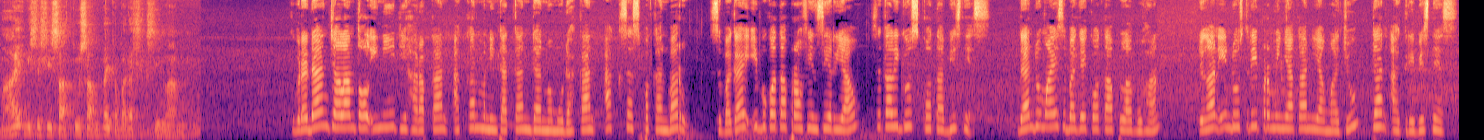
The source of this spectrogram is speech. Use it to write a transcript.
baik di sisi 1 sampai kepada seksi 6. Keberadaan jalan tol ini diharapkan akan meningkatkan dan memudahkan akses Pekanbaru sebagai ibu kota provinsi Riau sekaligus kota bisnis dan Dumai sebagai kota pelabuhan dengan industri perminyakan yang maju dan agribisnis.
